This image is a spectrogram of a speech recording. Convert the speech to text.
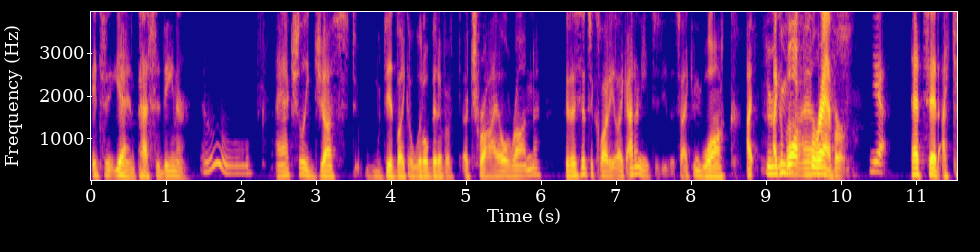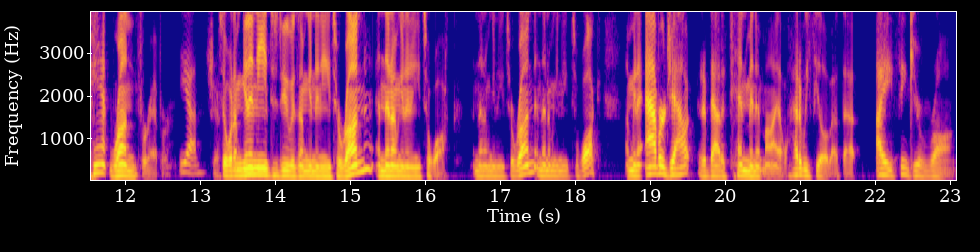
It's yeah in Pasadena. Ooh. I actually just did like a little bit of a, a trial run because I said to Claudia, like, I don't need to do this. I can walk. I, I Three can walk miles. forever. Yeah. That said, I can't run forever. Yeah. Sure. So what I'm going to need to do is I'm going to need to run, and then I'm going to need to walk, and then I'm going to need to run, and then I'm going to need to walk. I'm going to average out at about a 10 minute mile. How do we feel about that? I think you're wrong.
